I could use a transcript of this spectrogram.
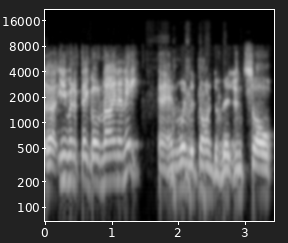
uh, even if they go nine and eight and win the darn division. So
